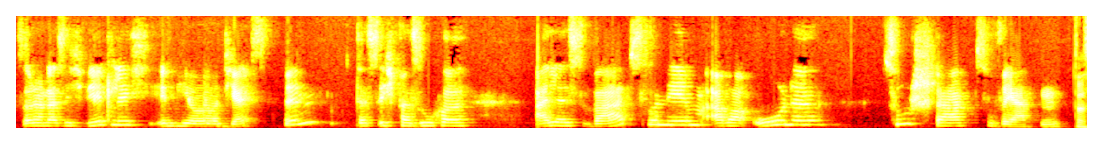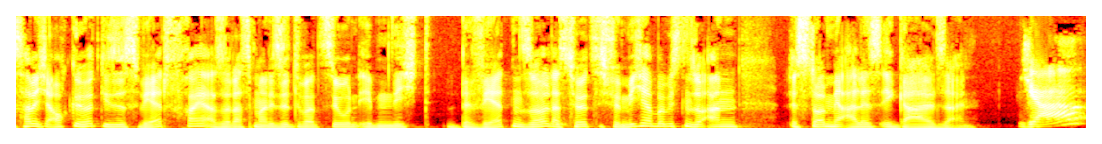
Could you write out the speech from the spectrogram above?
sondern dass ich wirklich im Hier und Jetzt bin, dass ich versuche, alles wahrzunehmen, aber ohne zu stark zu werten. Das habe ich auch gehört, dieses wertfrei, also dass man die Situation eben nicht bewerten soll. Das hört sich für mich aber ein bisschen so an, es soll mir alles egal sein. Ja,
